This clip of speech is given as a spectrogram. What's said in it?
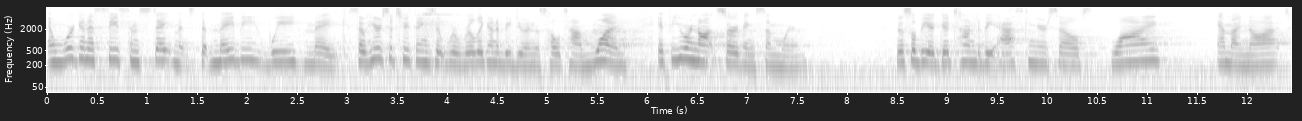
and we're going to see some statements that maybe we make. So here's the two things that we're really going to be doing this whole time. One, if you are not serving somewhere, this will be a good time to be asking yourselves, why am I not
